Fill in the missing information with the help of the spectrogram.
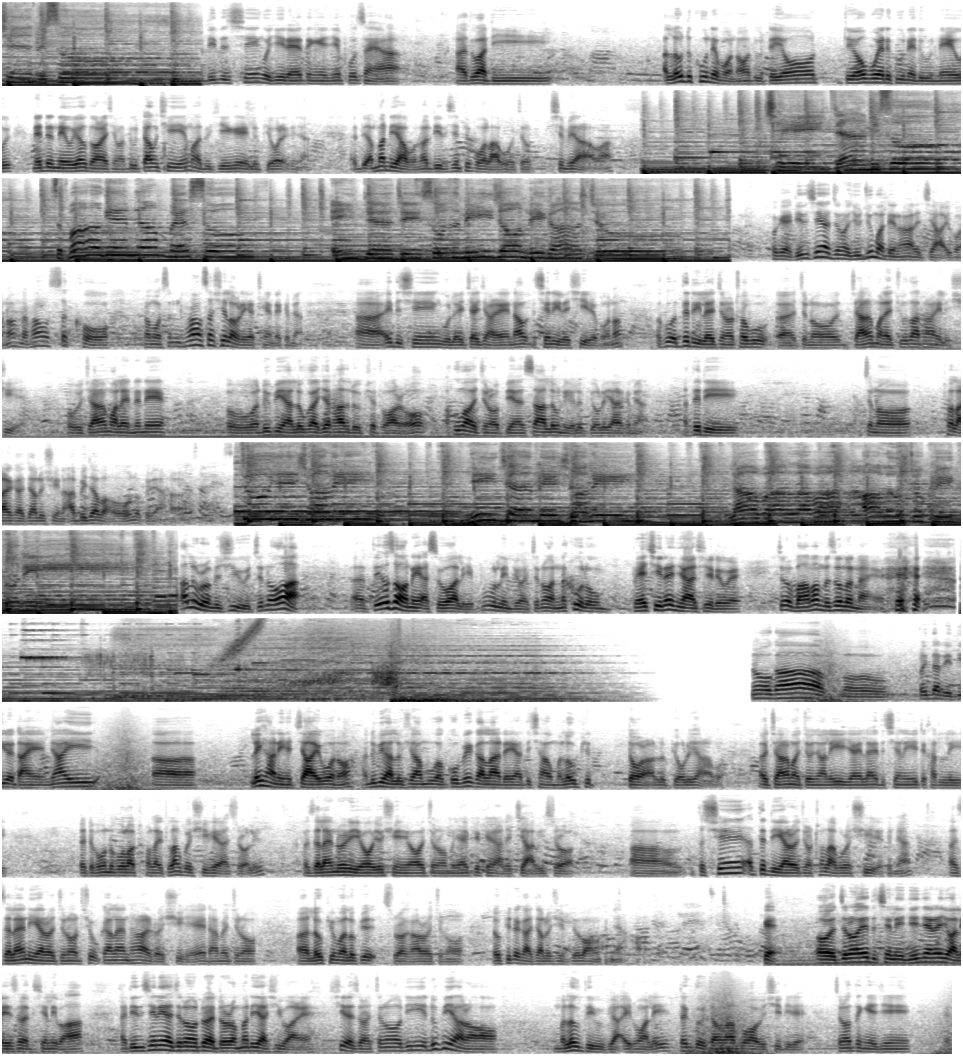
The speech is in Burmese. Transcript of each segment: ချင်းတွေဆိုဒီသချင်းကိုရေးတဲ့တငယ်ချင်းဖိုးဆန်ကအဲသူကဒီအလုပ်တစ်ခုနဲ့ပေါ့နော်သူတရောတရောပွဲတစ်ခုနဲ့သူနေကိုနေတနေကိုရောက်သွားတဲ့အချိန်မှာသူတောင်ချေရဲမှာသူရေးခဲ့တယ်လို့ပြောတယ်ခင်ဗျာအဲဒီအမှတ်တရပေါ့နော်ဒီသချင်းဖြစ်ပေါ်လာဖို့ကျွန်တော်ရှင်းပြရတာပါချိန်တန်ပြီဆိုစပါးကင်းများမဲ့ဆိုအိမ်ပြန်ချိန်ဆိုသနီးကြောလေးကကြို ဟုတ်ကဲ့ဒီသချင်းကကျွန်တော် YouTube မှာတင်ထားတာကြာပြီပေါ့နော်2019တော့မဟုတ်2018လောက်တည်းကထင်တယ်ခင်ဗျအာအဲ့သချင်းကိုလည်းကြိုက်ကြတယ်နောက်သချင်းတွေလည်းရှိတယ်ပေါ့နော်အခုအသစ်တွေလည်းကျွန်တော်ထွက်ဖို့အဲကျွန်တော်ဂျားထဲမှာလည်းကြိုးစားထားရလည်းရှိတယ်ဟိုဂျားထဲမှာလည်းနည်းနည်းဟိုအနုပညာလောက်ကရပ်ထားသလိုဖြစ်သွားတော့အခုမှကျွန်တော်ပြန်စလုပ်နေလို့ပြောလို့ရတယ်ခင်ဗျအသစ်တွေကျွန်တော်ထွက်လာတဲ့ခါကြာလို့ရှိရင်လည်းအားပေးကြပါဦးလို့ခင်ဗျဟာ လိုတော့မရှိဘူးကျွန်တော်ကအဲတရုတ်ဆောင်နဲ့အစိုးရလေပို့လင်းပြောကျွန်တော်ကနှစ်ခုလုံးဘယ်ခြေနဲ့ညာခြေတွေပဲကျွန်တော်ဘာမှမစွန့်လွတ်နိုင်ဘူးကျွန်တော်ကဟိုပြည်သက်တွေတည်တဲ့အတိုင်းအများကြီးအာလိတ်ဟာနေကြာပြီပေါ့နော်အနုပြလှူရှာမှုကကိုဗစ်ကာလတည်းကတခြားမလုပ်ဖြစ်တော့တာလို့ပြောလို့ရတာပေါ့အဲကြားထဲမှာကြောင်ညာလေးရိုက်လိုက်တချင်းလေးတစ်ခါတလေတပုံတပုံလောက်ထွက်လိုက်ဒီလောက်ပဲရှိခဲ့တာဆိုတော့လေ ဇလန်တွေရောရုပ်ရှင်ရောကျွန်တော်မရိုက်ဖြစ်ခဲ့တာလည်းကြာပြီဆိုတော့အာတချင်းအစ်စ်တွေကတော့ကျွန်တော်ထွက်လာဖို့ရှိတယ်ခင်ဗျာဇလန်တွေကတော့ကျွန်တော်တချို့ကန်လန်းထားတာတော့ရှိတယ်ဒါပေမဲ့ကျွန်တော်အာလှုပ်ဖြစ်မှလှုပ်ဖြစ်ဆိုတာကတော့ကျွန်တော်လှုပ်ဖြစ်တဲ့ခါကြာလို့ရှိရင်ပြောပါအောင်ခင်ဗျာဟုတ်ကဲဟိုကျွန်တော်ရဲ့တခြင်းလေးငင်းချမ်းတဲ့ရွာလေးဆိုတဲ့တခြင်းလေးပါအဲဒီတခြင်းလေးကကျွန်တော်အတွက်တော်တော်အမှတ်တရရှိပါတယ်ရှိတယ်ဆိုတော့ကျွန်တော်ဒီအမှုပြရတော့မလုပ်သေးဘူးဗျအဲ့တုန်းကလေတက်တော်ကျောင်းသားဘဝပဲရှိသေးတယ်ကျွန်တော်တငယ်ချင်း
